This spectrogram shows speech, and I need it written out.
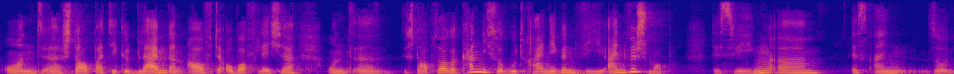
und äh, Staubpartikel bleiben dann auf der Oberfläche und äh, Staubsauger kann nicht so gut reinigen wie ein Wischmopp. Deswegen ähm, ist ein, so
